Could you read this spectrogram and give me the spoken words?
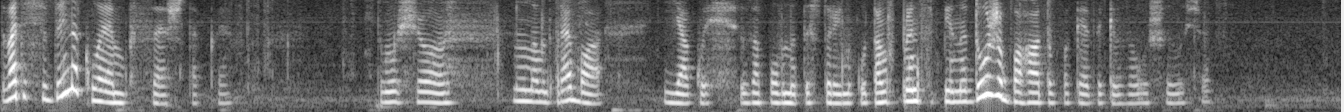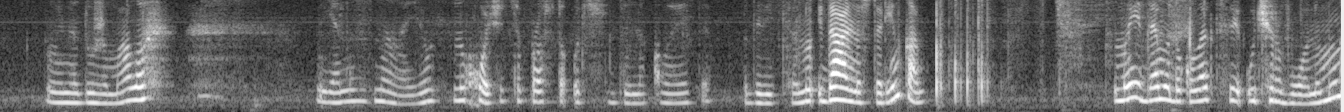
Давайте сюди наклеїмо все ж таки. Тому що ну, нам треба якось заповнити сторінку. Там, в принципі, не дуже багато пакетиків залишилося. Ну і не дуже мало. Я не знаю. Ну, хочеться просто от сюди наклеїти. Подивіться. Ну, ідеальна сторінка. Ми йдемо до колекції у червоному.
